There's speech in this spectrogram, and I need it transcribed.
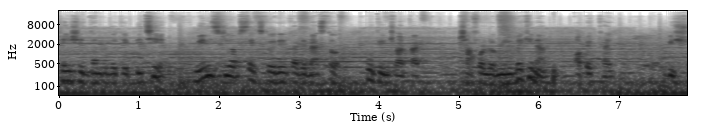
সেই সিদ্ধান্ত থেকে পিছিয়ে মিনিস্ট্রি অফ সেক্স তৈরির কাজে ব্যস্ত পুতিন সরকার। সাফল্য মিলবে কিনা অপেক্ষায় বিশ্ব।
